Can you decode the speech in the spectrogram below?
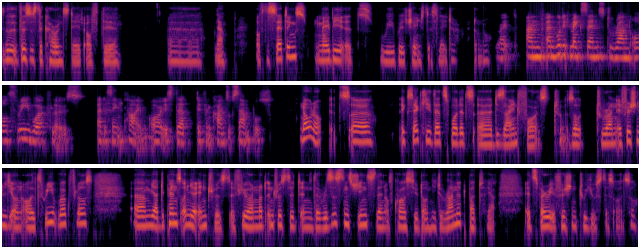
this is the current state of the, uh, yeah, of the settings. Maybe it's we will change this later. I don't know. Right. And and would it make sense to run all three workflows at the same time, or is that different kinds of samples? No, no. It's uh, exactly that's what it's uh, designed for. To, so to run efficiently on all three workflows. Um, yeah, depends on your interest. If you are not interested in the resistance genes, then of course you don't need to run it. But yeah, it's very efficient to use this also.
